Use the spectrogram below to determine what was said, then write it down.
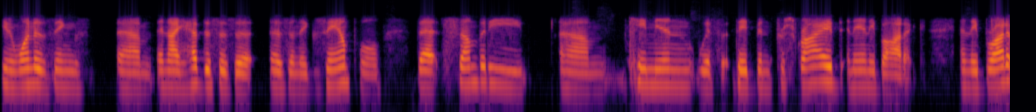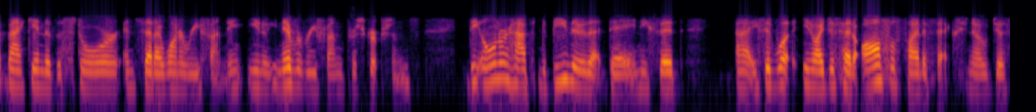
you know one of the things, um, and I had this as a as an example that somebody um, came in with they'd been prescribed an antibiotic, and they brought it back into the store and said, "I want a refund." And, you know, you never refund prescriptions. The owner happened to be there that day, and he said, uh, "He said, well, you know, I just had awful side effects. You know, just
